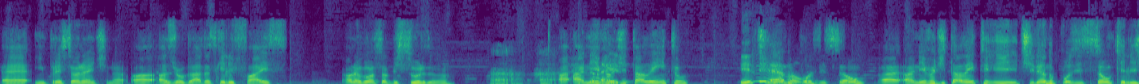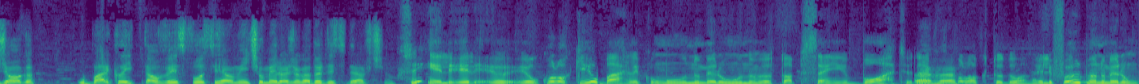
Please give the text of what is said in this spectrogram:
é impressionante, né? A, as jogadas que ele faz é um negócio absurdo, né? Ah, ah, a, a, nível ele... de talento, Ele tirando é, posição, a, a, nível de talento e tirando posição que ele joga, o Barkley talvez fosse realmente o melhor jogador desse draft. Né? Sim, ele, ele, eu, eu, coloquei o Barkley como o número um no meu top 100 board, né? Uhum. Que eu coloco todo ano. Ele foi o meu número um.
